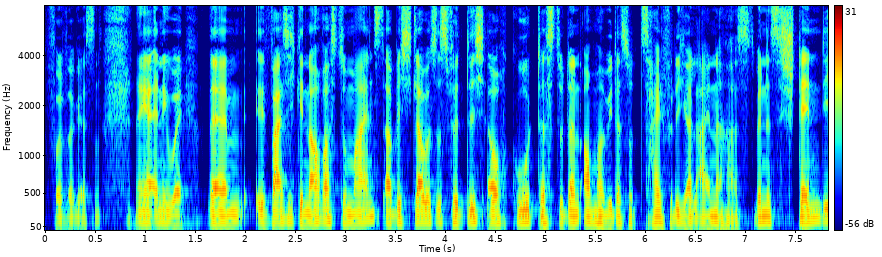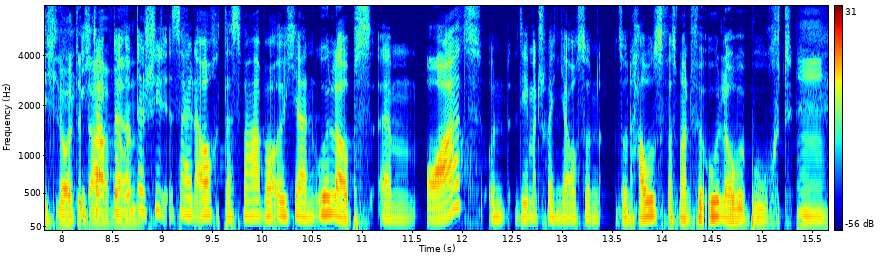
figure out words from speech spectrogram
voll vergessen. Naja, anyway, ähm, weiß ich genau, was du meinst, aber ich glaube, es ist für dich auch gut, dass du dann auch mal wieder so Zeit für dich alleine hast. Wenn es ständig Leute Ich da glaube, der wären. Unterschied ist halt auch, das war bei euch ja ein Urlaubsort ähm, Ort und dementsprechend ja auch so ein, so ein Haus, was man für Urlaube bucht. Mhm.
